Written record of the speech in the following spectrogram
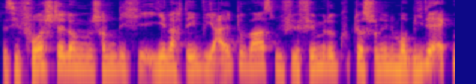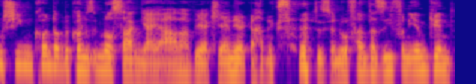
dass die Vorstellung schon dich je nachdem wie alt du warst und wie viele Filme du guckt hast schon in morbide Ecken schieben konnte, aber du konntest immer noch sagen, ja ja, aber wir erklären ja gar nichts. Das ist ja nur Fantasie von ihrem Kind.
